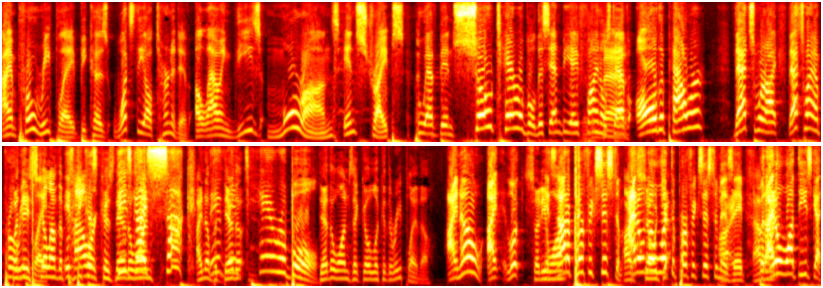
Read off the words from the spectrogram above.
I am pro replay because what's the alternative? Allowing these morons in stripes who have been so terrible this NBA Finals to have all the power. That's where I. That's why I'm pro But replay. they still have the power because they're these the guys ones- suck. I know, They but they're the- terrible. They're the ones that go look at the replay, though. I know. I look. So do you it's want- not a perfect system. Right, I don't so know what the perfect system is, right, Abe. But I don't want these guys.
